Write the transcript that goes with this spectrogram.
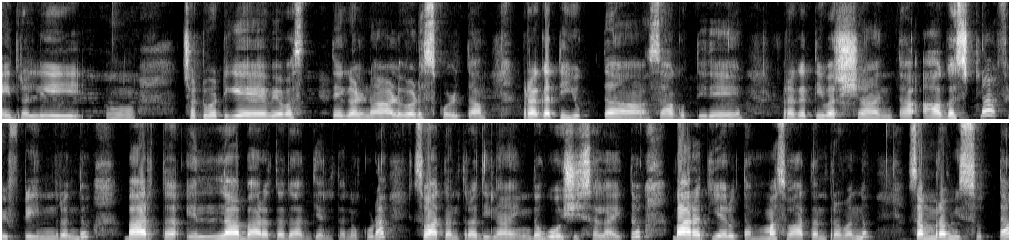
ಇದರಲ್ಲಿ ಚಟುವಟಿಕೆ ವ್ಯವಸ್ಥೆಗಳನ್ನ ಅಳವಡಿಸ್ಕೊಳ್ತಾ ಪ್ರಗತಿಯುಕ್ತ ಸಾಗುತ್ತಿದೆ. ಪ್ರಗತಿ ವರ್ಷ ಅಂತ ಆಗಸ್ಟ್ನ ಫಿಫ್ಟೀನ್ರಂದು ಭಾರತ, ಎಲ್ಲ ಭಾರತದಾದ್ಯಂತನೂ ಕೂಡ ಸ್ವಾತಂತ್ರ್ಯ ದಿನ ಎಂದು ಘೋಷಿಸಲಾಯಿತು. ಭಾರತೀಯರು ತಮ್ಮ ಸ್ವಾತಂತ್ರ್ಯವನ್ನು ಸಂಭ್ರಮಿಸುತ್ತಾ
